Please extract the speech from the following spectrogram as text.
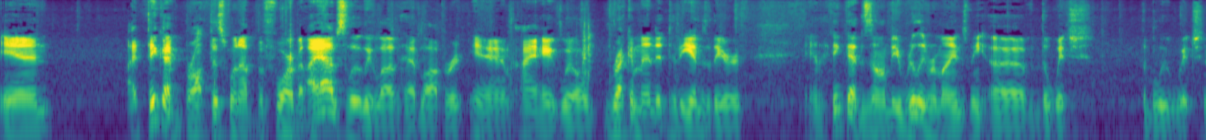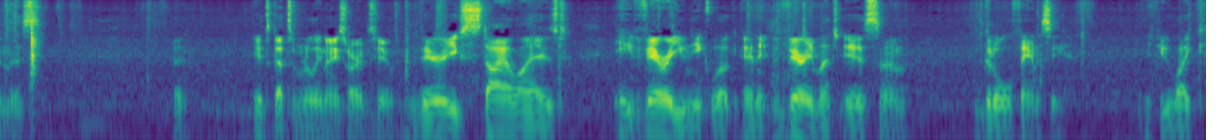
And I think I brought this one up before, but I absolutely love Headlopper, and I will recommend it to the ends of the earth. And I think that zombie really reminds me of the witch the blue witch in this. But it's got some really nice art too. Very stylized, a very unique look, and it very much is some good old fantasy. If you like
